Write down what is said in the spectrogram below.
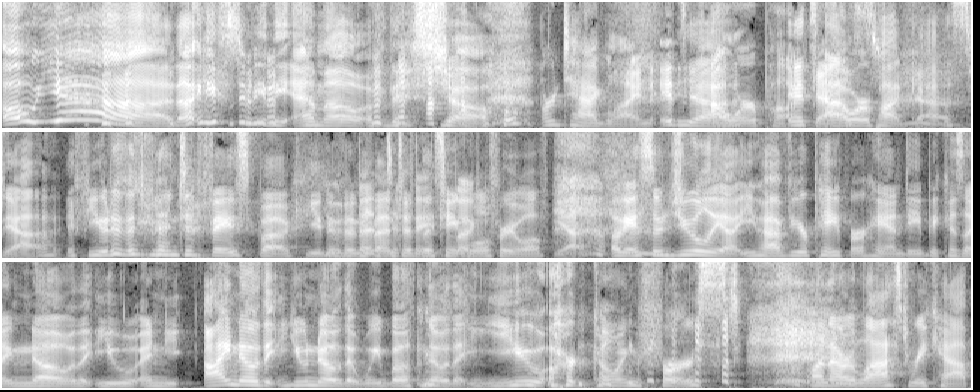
Oh, yeah. That used to be the MO of this show. or tagline. It's Yeah, our podcast. It's our podcast. Yeah. If you'd have invented Facebook, you'd You have invented the Teen Facebook. Wolf Free Wolf. Yeah. Okay, so Julia, you have your paper handy because I know that you and you, I know that you know that we both know that you are going first on our last recap.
